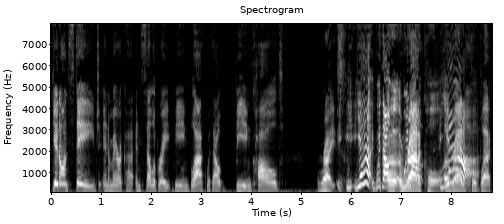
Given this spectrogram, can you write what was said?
get on stage in America and celebrate being black without being called right. yeah without A, a without- radical, a radical Black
